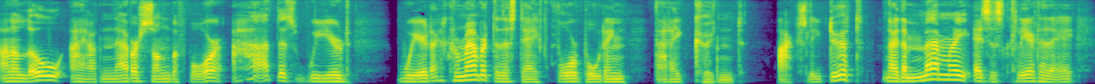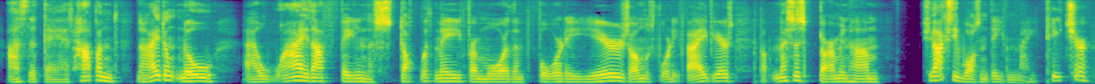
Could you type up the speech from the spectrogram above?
And although I had never sung before, I had this weird, weird, I can remember to this day, foreboding that I couldn't actually do it. Now, the memory is as clear today as the day it happened. Now, I don't know uh, why that feeling has stuck with me for more than 40 years, almost 45 years, but Mrs. Birmingham, she actually wasn't even my teacher.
